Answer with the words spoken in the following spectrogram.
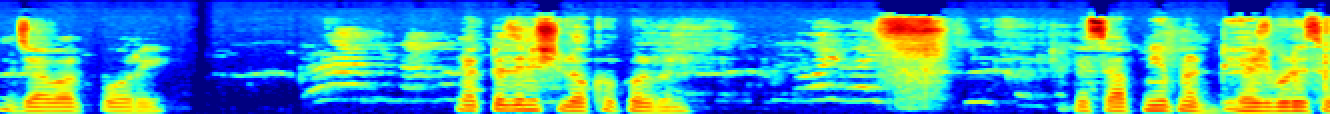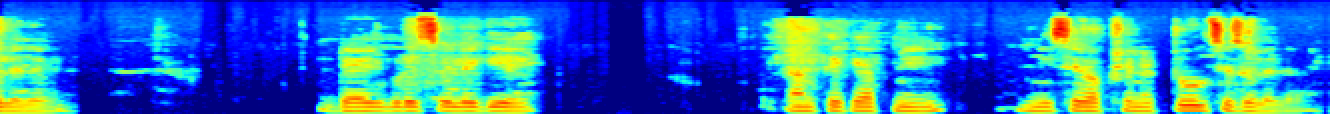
যাওয়ার পরে একটা জিনিস লক্ষ্য করবেন। ঠিক আছে, আপনি আপনার ড্যাশবোর্ডে চলে যাবেন। ড্যাশবোর্ডে চলে গিয়ে এখান থেকে আপনি নিচের অপশনে টুলসে চলে যাবেন।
